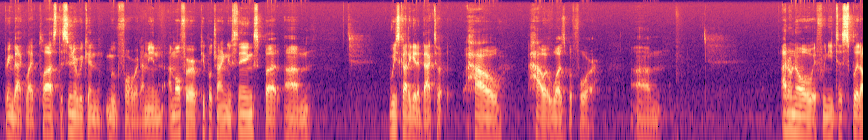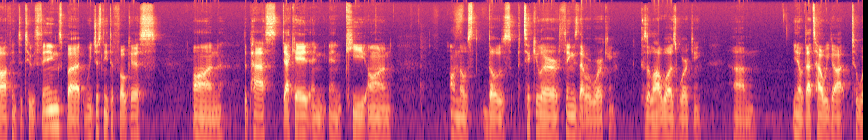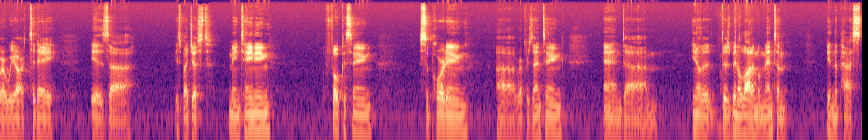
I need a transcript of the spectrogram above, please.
bring back life plus the sooner we can move forward. I mean i'm all for people trying new things but um, we just got to get it back to how how it was before. Um, I don't know if we need to split off into two things, but we just need to focus on the past decade and, and key on on those those particular things that were working because a lot was working. Um, you know that's how we got to where we are today is uh, is by just maintaining, focusing, supporting uh, representing, and um, you know, the, there's been a lot of momentum in the past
